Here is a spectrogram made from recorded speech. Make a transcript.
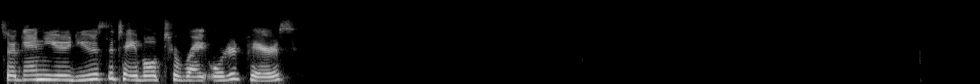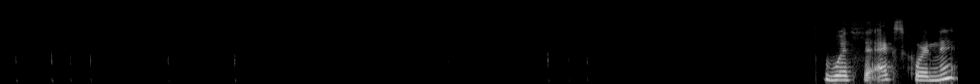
So again, you'd use the table to write ordered pairs. With the x coordinate.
